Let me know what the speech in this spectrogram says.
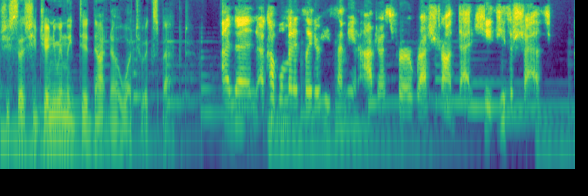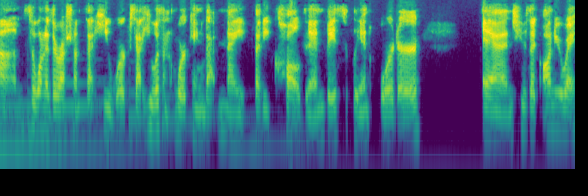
She says she genuinely did not know what to expect. And then a couple minutes later, he sent me an address for a restaurant that he, he's a chef. Um, so one of the restaurants that he works at, he wasn't working that night, but he called in basically an order. And he was like, on your way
